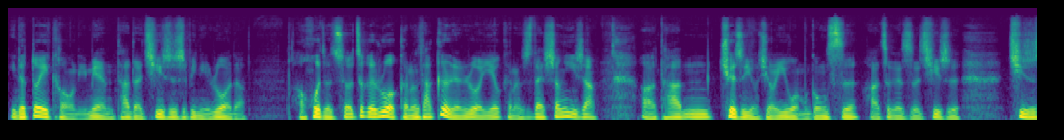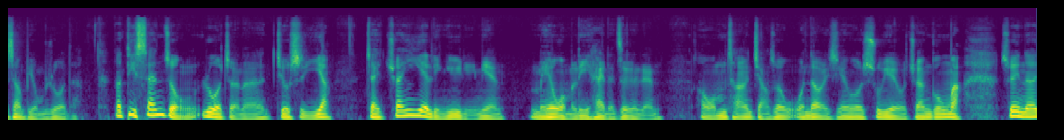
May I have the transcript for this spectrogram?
你的对口里面他的气势是比你弱的，啊，或者说这个弱可能他个人弱，也有可能是在生意上，啊，他确实有求于我们公司，啊，这个是气势气势上比我们弱的。那第三种弱者呢，就是一样，在专业领域里面没有我们厉害的这个人。啊，我们常常讲说“文道有先或术业有专攻”嘛，所以呢，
